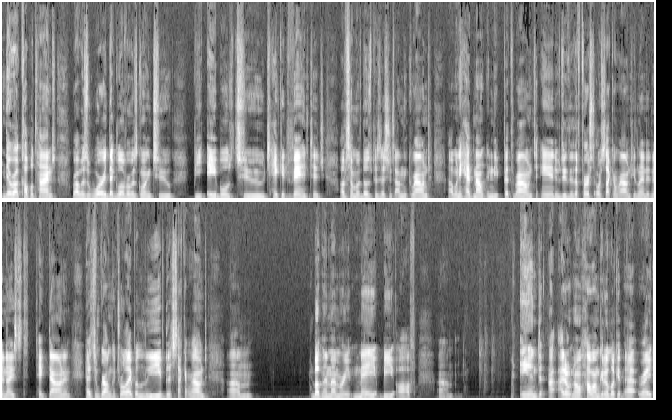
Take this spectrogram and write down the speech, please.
There were a couple times where I was worried that Glover was going to be able to take advantage of some of those positions on the ground uh, when he had Mount in the fifth round, and it was either the first or second round. He landed a nice takedown and had some ground control. I believe the second round um, but my memory may be off. Um, and I, I don't know how I'm gonna look at that, right?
